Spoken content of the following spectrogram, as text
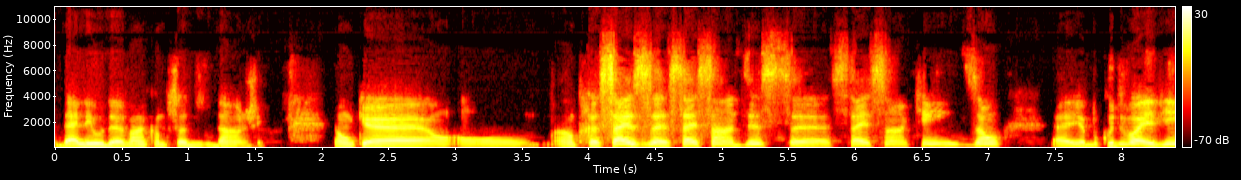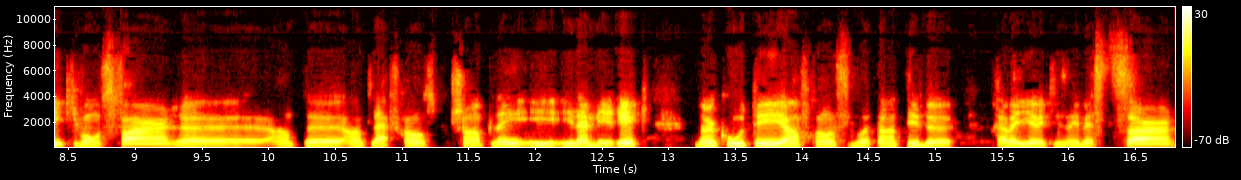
d'aller au-devant comme ça du danger. Donc, euh, on, entre 16, 1610 1615, disons, euh, il y a beaucoup de va-et-vient qui vont se faire entre, entre la France, Champlain et, et l'Amérique. D'un côté, en France, il va tenter de travailler avec les investisseurs,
